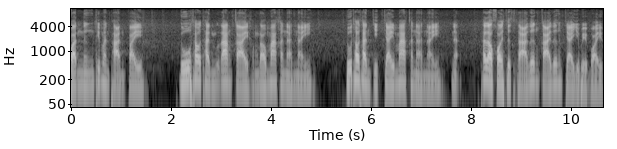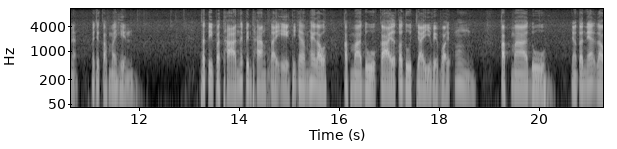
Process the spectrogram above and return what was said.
วันหนึ่งที่มันผ่านไป รู้เท่าทันร่างกายของเรามากขนาดไหน รู้เท่าทันจิตใจมากขนาดไหนเนะี่ยถ้าเราคอยศึกษาเรื่องกายเรื่องใจอยู่บ่อยๆนะมันจะกลับมาเห็น สติปัฏฐานนี่เป็นทางสายเอกที่จะทำให้เรากลับมาดูกายแล้วก็ดูใจอยู่บ่อยๆอืม กลับมาดู อย่างตอนนี้เรา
